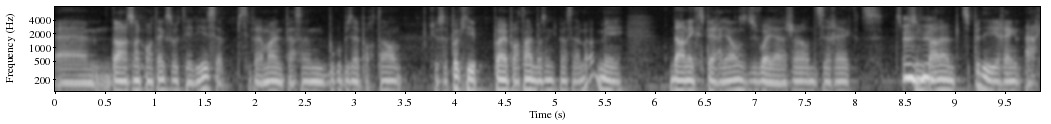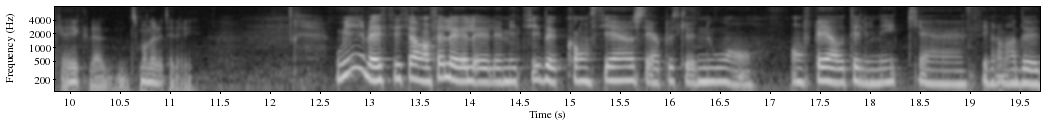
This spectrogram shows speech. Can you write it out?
dans un contexte hôtelier, c'est vraiment une personne beaucoup plus importante que ce pas qui est pas important la personne qui passe la mop, mais dans l'expérience du voyageur direct. Tu peux me mhm. parler un petit peu des règles archaïques du monde de l'hôtellerie? Oui, ben c'est ça. En fait, le, métier de concierge, c'est un peu ce que nous, on, fait à Hôtel Unique. Euh, c'est vraiment de,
